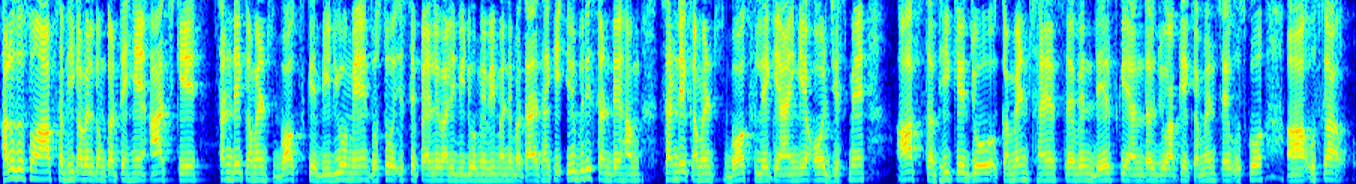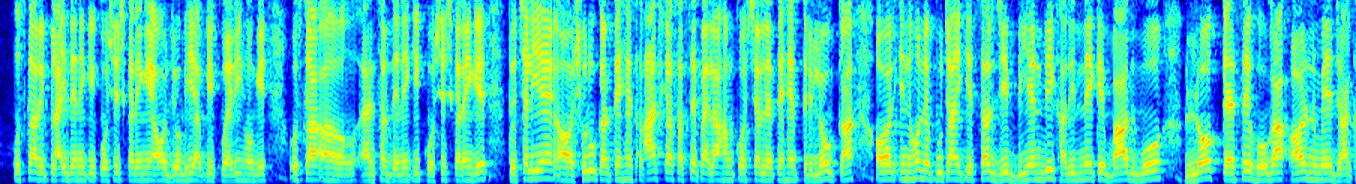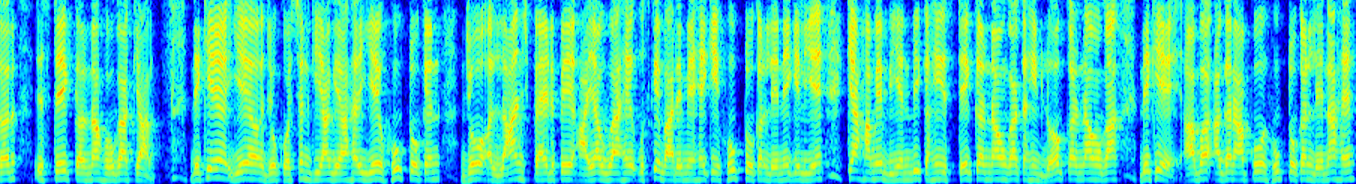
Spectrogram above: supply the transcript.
Hello दोस्तों आप सभी का वेलकम करते हैं आज के संडे कमेंट्स बॉक्स के वीडियो में। दोस्तों इससे पहले वाली वीडियो में भी मैंने बताया था कि एवरी संडे हम संडे कमेंट्स बॉक्स लेके आएँगे और जिसमें आप सभी के जो कमेंट्स हैं सेवन डेज़ के अंदर जो आपके कमेंट्स हैं उसको आ, उसका उसका रिप्लाई देने की कोशिश करेंगे और जो भी आपकी क्वेरी होगी, उसका आंसर देने की कोशिश करेंगे। तो चलिए शुरू करते हैं। आज का सबसे पहला हम क्वेश्चन लेते हैं त्रिलोक का और इन्होंने पूछा है कि, सर जी बी खरीदने के बाद वो लॉक कैसे होगा? अर्न में जाकर स्टेक करना होगा क्या? देखिए, ये जो क्वेश्चन किया गया है, ये हुक टोकन जो लॉन्च पैड पे आया हुआ है, उसके बारे में है कि हुक टोकन लेने के लिए क्या हमें बी कहीं स्टेक करना होगा, कहीं लॉक करना होगा। देखिए, अब अगर आपको हुक टोकन लेना है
